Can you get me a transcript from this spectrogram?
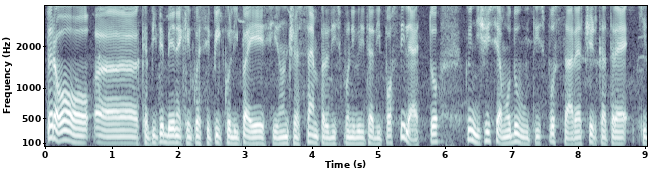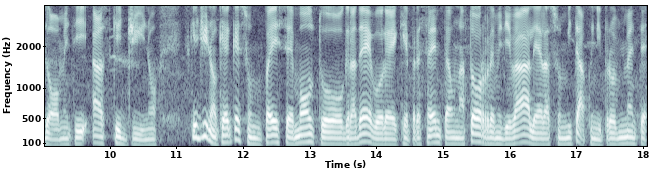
però eh, capite bene che in questi piccoli paesi non c'è sempre disponibilità di posti letto, quindi ci siamo dovuti spostare a circa 3 km a Scheggino. Scheggino che è anch'esso un paese molto gradevole che presenta una torre medievale alla sommità, quindi probabilmente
